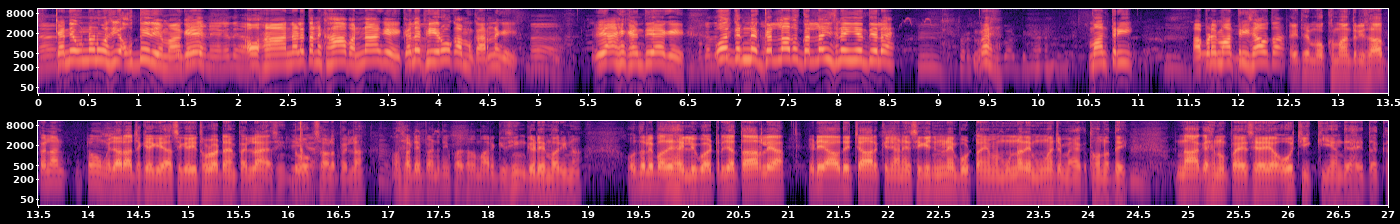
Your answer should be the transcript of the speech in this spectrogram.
ਕਹਿੰਦੇ ਉਹਨਾਂ ਨੂੰ ਅਸੀਂ ਅਹੁਦੇ ਦੇਵਾਂਗੇ। ਉਹ ਹਾਂ ਨਾਲੇ ਤਨਖਾਹ ਬੰਨਾਂਗੇ। ਕਹਿੰਦੇ ਫੇਰ ਉਹ ਕੰਮ ਕਰਨਗੇ। ਇਹ ਐਂ ਕਹਿੰਦੇ ਹੈਗੇ। ਉਹ ਗੱਲਾਂ ਤੋਂ ਗੱਲਾਂ ਹੀ ਸੁਣਾਈ ਜਾਂਦੇ ਲੈ। ਮੰਤਰੀ ਆਪਣੇ ਮੰਤਰੀ ਸਾਹਿਬ ਤਾਂ। ਇੱਥੇ ਮੁੱਖ ਮੰਤਰੀ ਸਾਹਿਬ ਪਹਿਲਾਂ ਢੋਂਗ ਜਾ ਰਚ ਕੇ ਗਿਆ ਸੀਗਾ ਜੀ ਥੋੜਾ ਟਾਈਮ ਪਹਿਲਾਂ ਆਇਆ ਸੀ 2 ਸਾਲ ਪਹਿਲਾਂ। ਉਹ ਸਾਡੇ ਪਿੰਡ ਦੀ ਫਸਲ ਮਰ ਗਈ ਸੀ ਗੜੇ ਮਾਰੀ ਨਾਲ। ਉਧਰਲੇ ਪਾਸੇ ਹੈਲੀਕਾਪਟਰ ਜਾਂ ਤਾਰ ਲਿਆ ਜਿਹੜੇ ਆਪਦੇ ਚਾਰ ਕ ਜਾਣੇ ਸੀਗੇ ਜਿਨ੍ਹਾਂ ਨੇ ਵੋਟਾਂ ਜਿਵੇਂ ਮੂੰਹਾਂ ਦੇ ਮੂੰਹਾਂ 'ਚ ਮੈਕਥੋਨ ਤੇ ਨਾ ਕਿਸੇ ਨੂੰ ਪੈਸੇ ਆ ਉਹ ਚੀਕੀ ਜਾਂਦੇ ਹਜੇ ਤੱਕ।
